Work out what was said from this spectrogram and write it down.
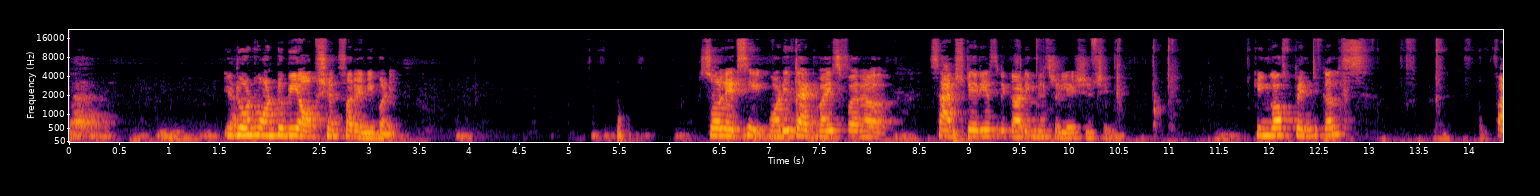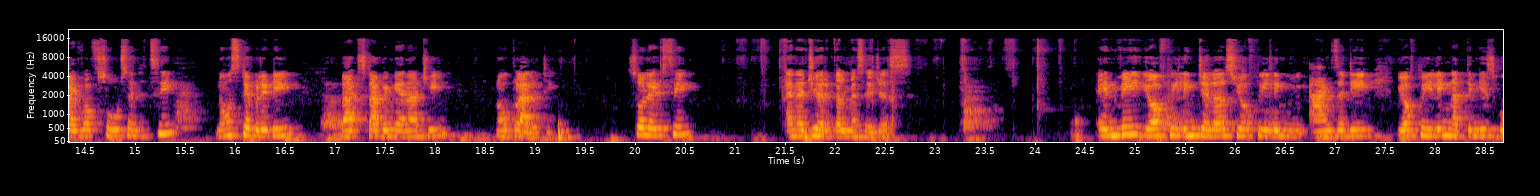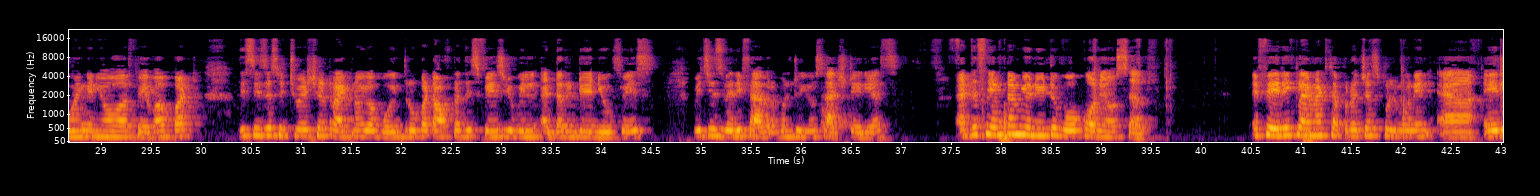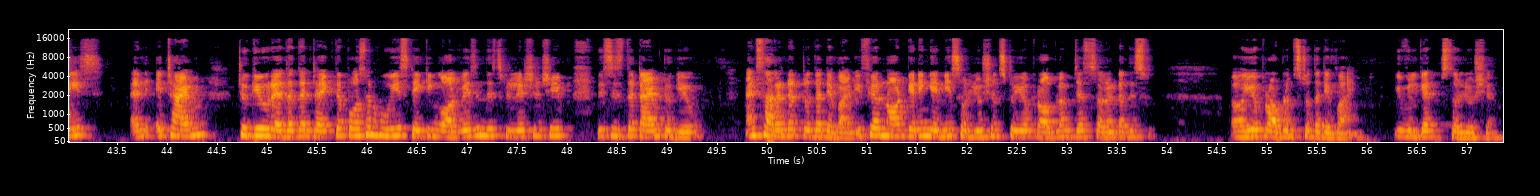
you don't want to be option for anybody. So let's see what is the advice for uh, Sagittarius regarding this relationship. King of Pentacles, Five of Swords and see, no stability, backstabbing energy, no clarity. So let's see energy oracle messages. envy you're feeling jealous you're feeling anxiety you're feeling nothing is going in your favor but this is a situation right now you're going through but after this phase you will enter into a new phase which is very favorable to you sagittarius at the same time you need to work on yourself. A fairy climax approaches full moon in uh, aries and a time to give rather than take the person who is taking always in this relationship this is the time to give and surrender to the divine. If you're not getting any solutions to your problem just surrender this uh, your problems to the divine. You will get solution.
